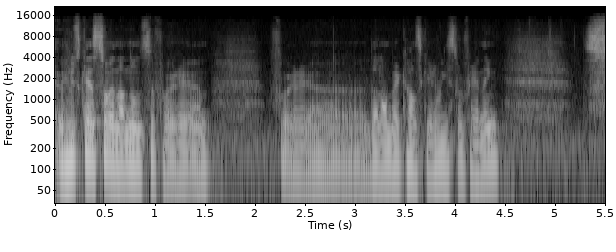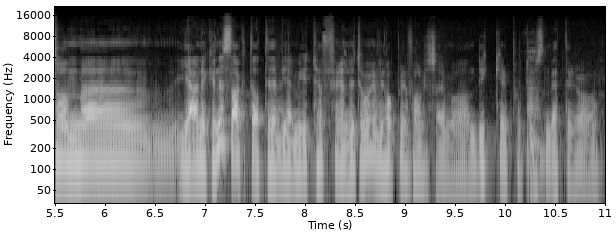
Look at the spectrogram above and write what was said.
jeg husker jeg så en annonse for, eh, for eh, den amerikanske revisorforening. Som uh, gjerne kunne sagt at vi er mye tøffere enn vi tror. Vi hopper i fallskjerm og dykker på 1000 meter og,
